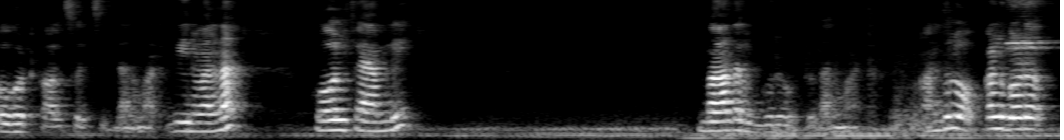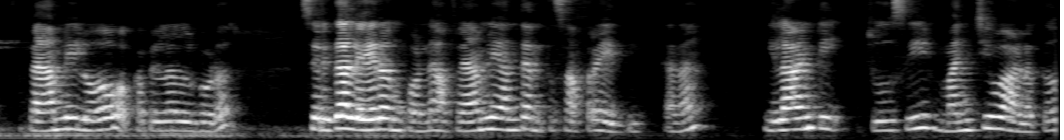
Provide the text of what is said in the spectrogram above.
పోగొట్టుకోవాల్సి వచ్చింది అనమాట దీనివలన హోల్ ఫ్యామిలీ బాధలకు గురవుతుంది అనమాట అందులో ఒక్కళ్ళు కూడా ఫ్యామిలీలో ఒక్క పిల్లలు కూడా సరిగ్గా లేరు అనుకోండి ఆ ఫ్యామిలీ అంతా ఎంత సఫర్ అయ్యిద్ది కదా? ఇలాంటి చూసి మంచి వాళ్ళతో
